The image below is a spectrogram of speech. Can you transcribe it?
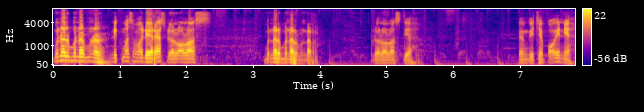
Bener bener bener. Nikma sama Deres udah lolos. Bener bener bener. Udah lolos dia. PMGC poin ya.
